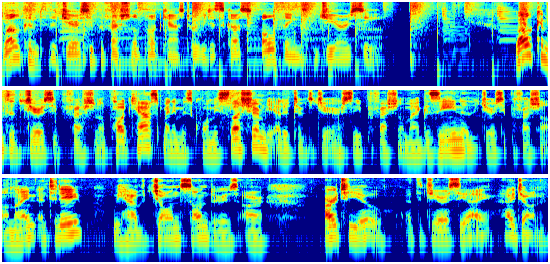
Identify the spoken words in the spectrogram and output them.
Welcome to the GRC Professional Podcast, where we discuss all things GRC. Welcome to the GRC Professional Podcast. My name is Kwame Slusher. I'm the editor of the GRC Professional magazine and the GRC Professional Online. And today we have John Saunders, our RTO at the GRCI. Hi, John.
